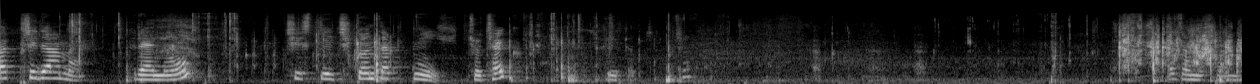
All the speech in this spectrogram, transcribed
Pak přidáme renu, čistič kontaktních čoček. A zamícháme.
